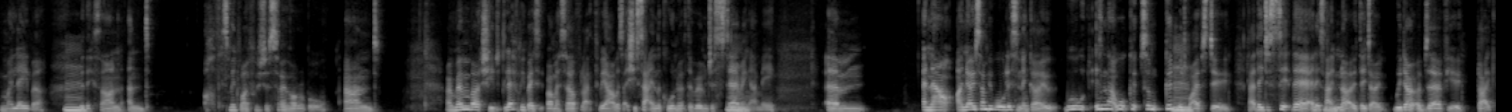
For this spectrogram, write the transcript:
my labour with this son, and oh, this midwife was just so horrible. And I remember she left me basically by myself for like three hours. Like she sat in the corner of the room just staring at me. Um, and now I know some people will listen and go, "Well, isn't that what good, some good mm. midwives do? Like they just sit there, and it's like, mm. no, they don't. We don't observe you. Like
